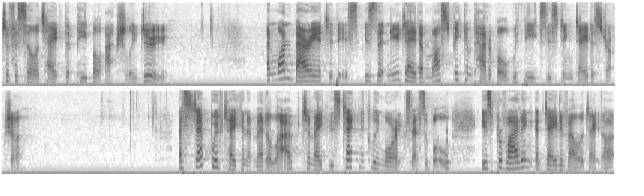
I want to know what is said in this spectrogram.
to facilitate that people actually do. And one barrier to this is that new data must be compatible with the existing data structure. A step we've taken at MetaLab to make this technically more accessible is providing a data validator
